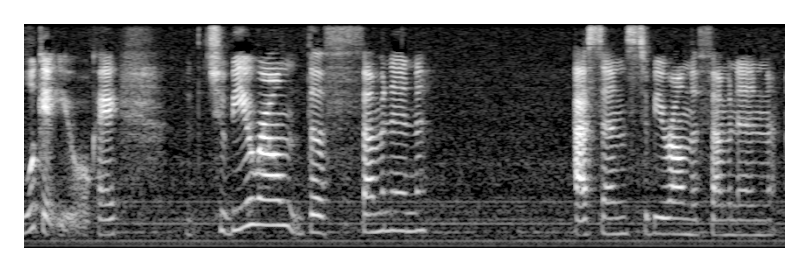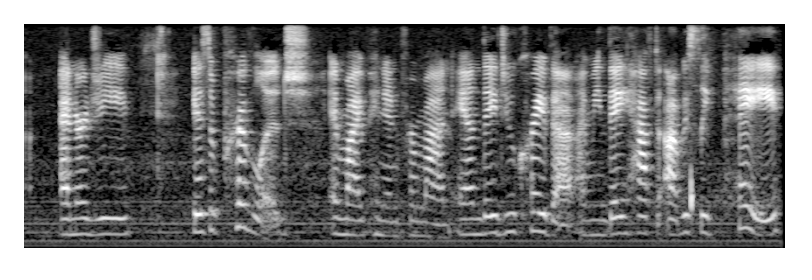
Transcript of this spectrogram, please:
look at you, okay? To be around the feminine essence, to be around the feminine energy is a privilege in my opinion for men and they do crave that. I mean, they have to obviously pay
